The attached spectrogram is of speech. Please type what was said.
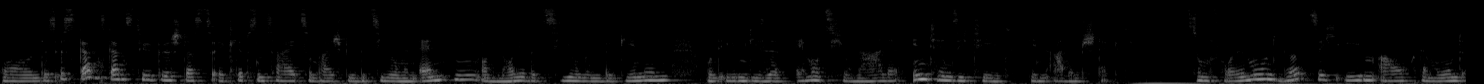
Und es ist ganz, ganz typisch, dass zur Eklipsenzeit zum Beispiel Beziehungen enden und neue Beziehungen beginnen und eben diese emotionale Intensität in allem steckt. Zum Vollmond wird sich eben auch der Mond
